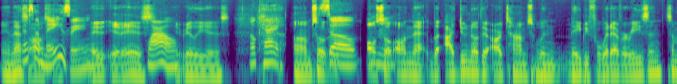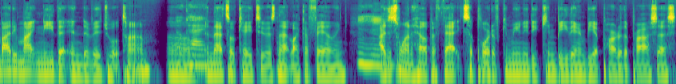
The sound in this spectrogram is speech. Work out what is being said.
And that's, That's awesome. amazing. It, it is. Wow. It really is. Okay. Um, so, So, also mhm. on that, but I do know there are times when maybe for whatever reason somebody might need that individual time, um, Okay. and that's okay too. It's not like a failing. Mhm. I just want to help if that supportive community can be there and be a part of the process.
